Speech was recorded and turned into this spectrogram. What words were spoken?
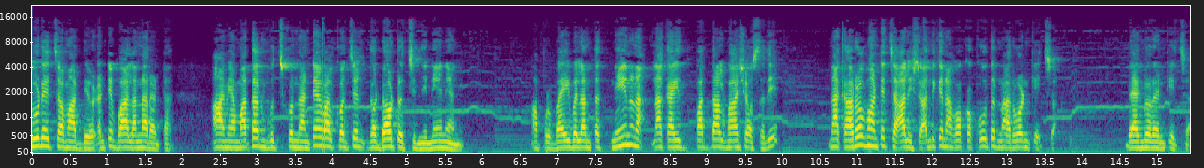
చూడొచ్చా దేవుడు అంటే వాళ్ళు అన్నారంట ఆమె మతాన్ని పుచ్చుకుందంటే వాళ్ళు కొంచెం డౌట్ వచ్చింది నేనే అని. అప్పుడు బైబిల్ అంతా నేను నాకు ఐదు పద్నాలుగు భాష వస్తుంది. నాకు అరోమ అంటే చాలా ఇష్టం. అందుకే నాకు ఒక కూతురు నా అరవణ్కి ఇచ్చా బెంగళూరు అనికి ఇచ్చా.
